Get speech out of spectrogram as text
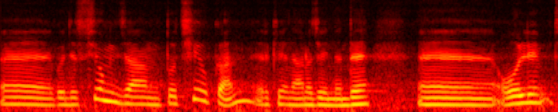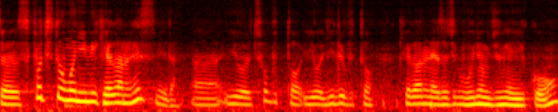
에, 그 이제 수영장 또 체육관 이렇게 나눠져 있는데 에, 올림 저 스포츠동은 이미 개관을 했습니다. 아, 2월 초부터 2월 1일부터 개관을 해서 지금 운영 중에 있고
